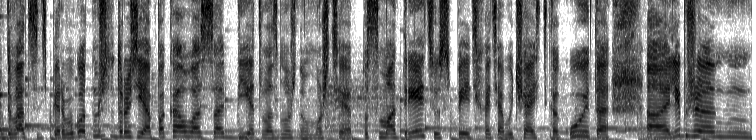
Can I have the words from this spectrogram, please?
21 год. Ну что, друзья, пока у вас обед, возможно, вы можете посмотреть, успеть хотя бы часть какую-то. А, либо же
